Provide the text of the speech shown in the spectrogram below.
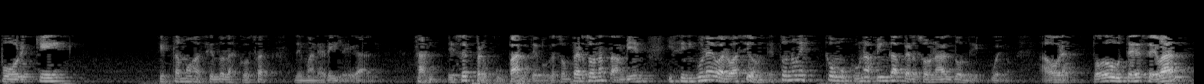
¿por qué estamos haciendo las cosas de manera ilegal? O sea, eso es preocupante, porque son personas también y sin ninguna evaluación. Esto no es como que una finca personal donde, bueno, ahora todos ustedes se van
